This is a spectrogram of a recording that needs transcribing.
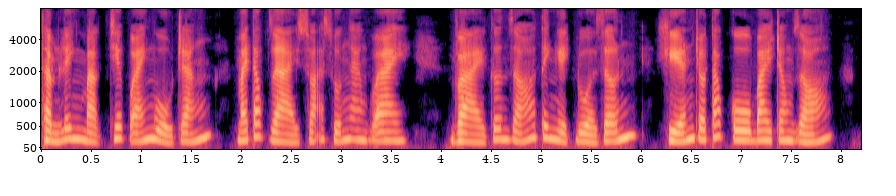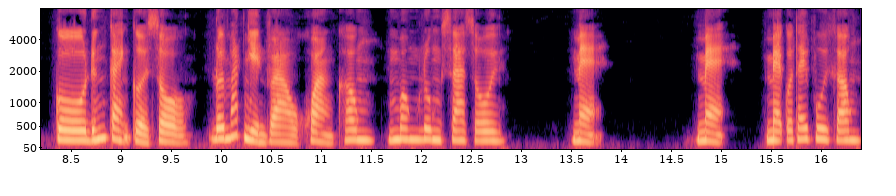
Thẩm Linh mặc chiếc váy ngủ trắng, mái tóc dài xõa xuống ngang vai, vài cơn gió tinh nghịch đùa giỡn khiến cho tóc cô bay trong gió. Cô đứng cạnh cửa sổ, đôi mắt nhìn vào khoảng không mông lung xa xôi. Mẹ, mẹ, mẹ có thấy vui không?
